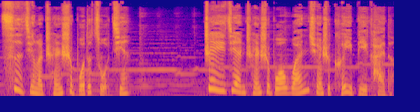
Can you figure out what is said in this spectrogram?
刺进了陈世伯的左肩，这一剑陈世伯完全是可以避开的，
